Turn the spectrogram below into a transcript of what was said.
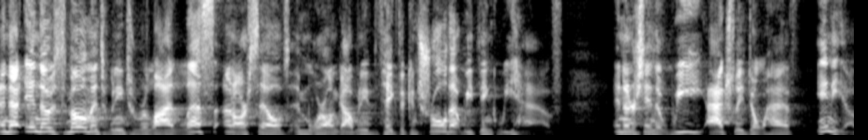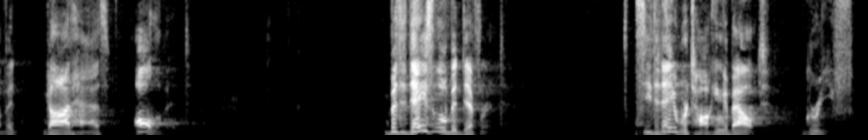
And that in those moments, we need to rely less on ourselves and more on God. We need to take the control that we think we have and understand that we actually don't have any of it. God has all of it. But today's a little bit different. See, today we're talking about grief.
